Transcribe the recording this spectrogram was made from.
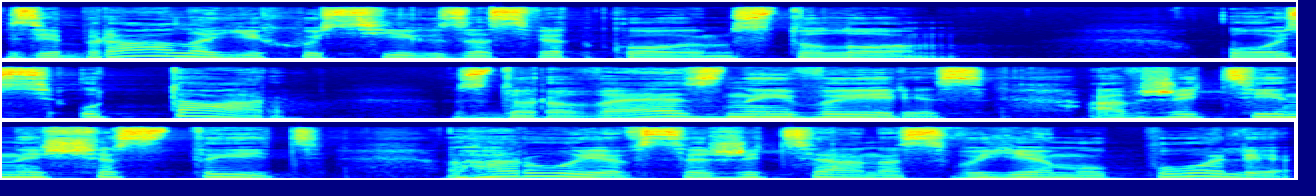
Зібрала їх усіх за святковим столом. Ось утар, здоровезний виріс, а в житті не щастить, гарує все життя на своєму полі,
